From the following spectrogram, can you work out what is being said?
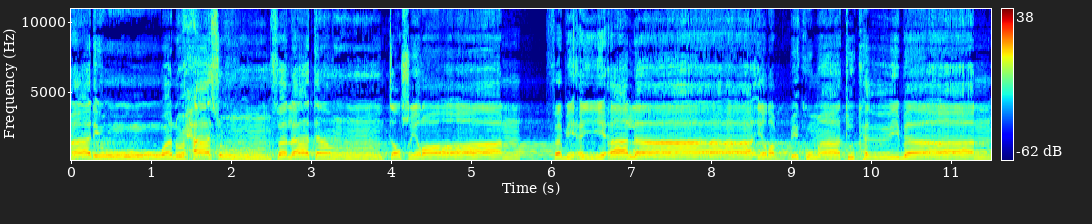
نار ونحاس فلا تنتصران فبأي آلاء ربكما تكذبان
